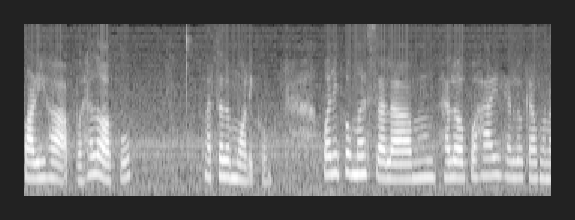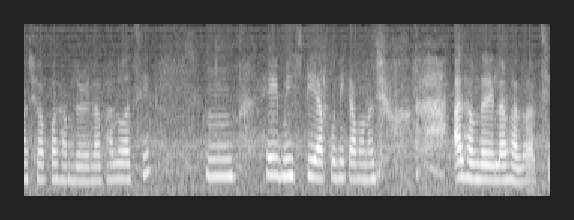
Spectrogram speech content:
ফারিহা আপু। হ্যালো আপু। আসসালামু আলাইকুম। ওয়ালাইকুম আসসালাম। হ্যালো আপু। হাই হ্যালো কেমন আছো আপু? আলহামদুলিল্লাহ, ভালো আছি। হেই মিষ্টি আপনি কেমন আছো? আলহামদুলিল্লাহ, ভালো আছি।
